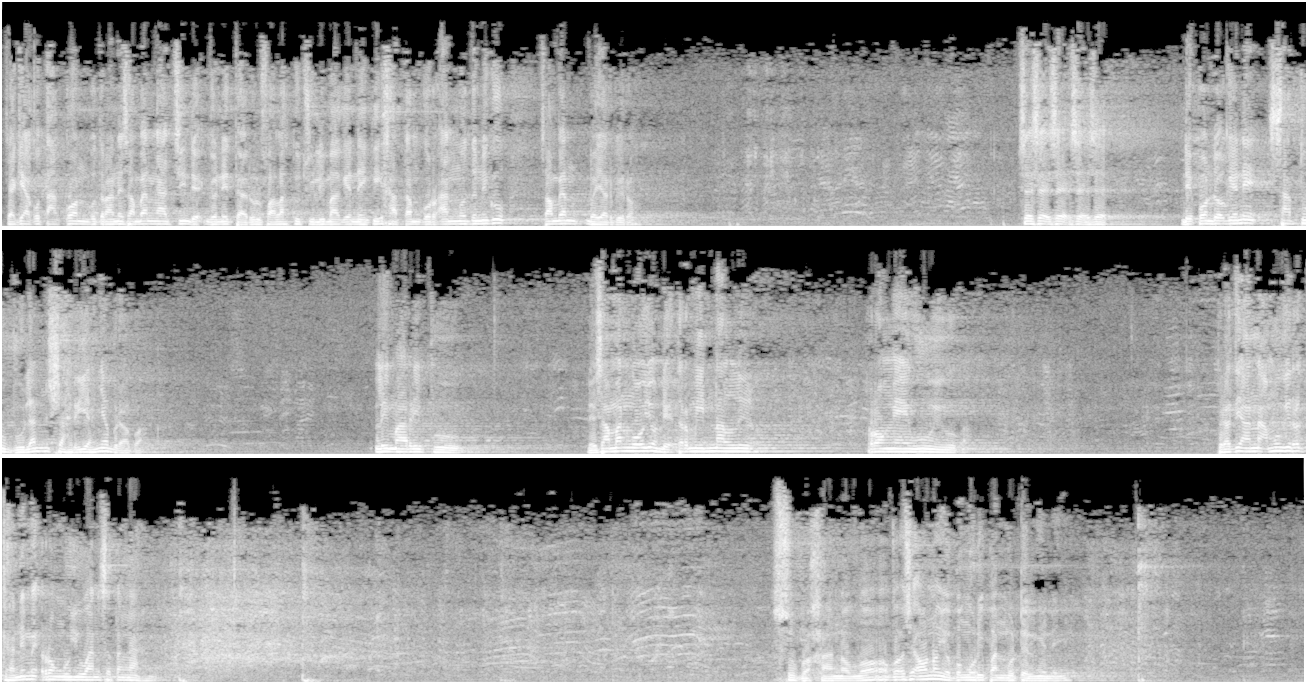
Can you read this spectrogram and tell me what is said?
jadi aku takon putrane sampean ngaji ndek nggone Darul Falah 75 kene iki khatam Quran ngoten niku sampean bayar piro Sik sik sik sik sik. Di pondok ini satu bulan syahriahnya berapa? 5000. Lha sampean ngoyo ndek terminal lho. 2000 iku, Pak. Berarti anakmu ki regane mek rong uyuan setengah. Subhanallah, kok sik ana ya penguripan model ngene iki.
